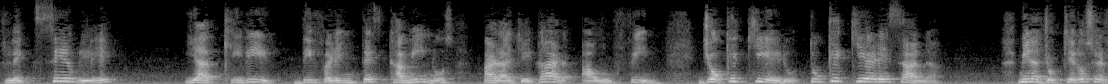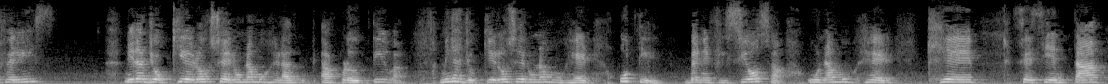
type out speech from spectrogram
flexible y adquirir diferentes caminos para llegar a un fin. ¿Yo qué quiero? ¿Tú qué quieres, Ana? Mira, yo quiero ser feliz. Mira, yo quiero ser una mujer productiva. Mira, yo quiero ser una mujer útil, beneficiosa, una mujer que se sienta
